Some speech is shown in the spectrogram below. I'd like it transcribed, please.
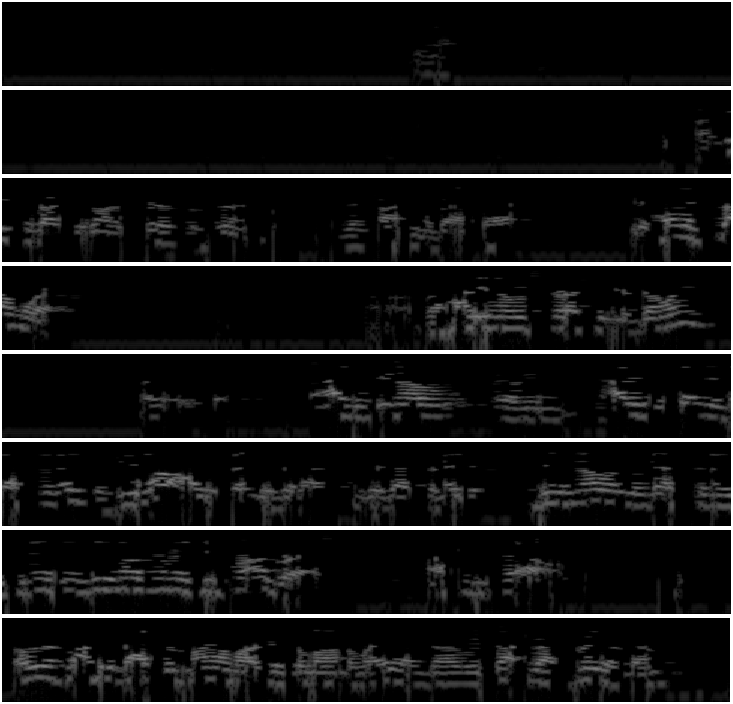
each of us is on a spiritual journey. We've been talking about that. You're headed somewhere. How do you know which direction you're going? How do you know? I mean, how did you set your destination? Do you know how you set your, your destination? Do you know what your destination is? And do you know if you're making progress? How can you tell? Well, we were talking about some mile markers along the way, and uh, we've talked about three of them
